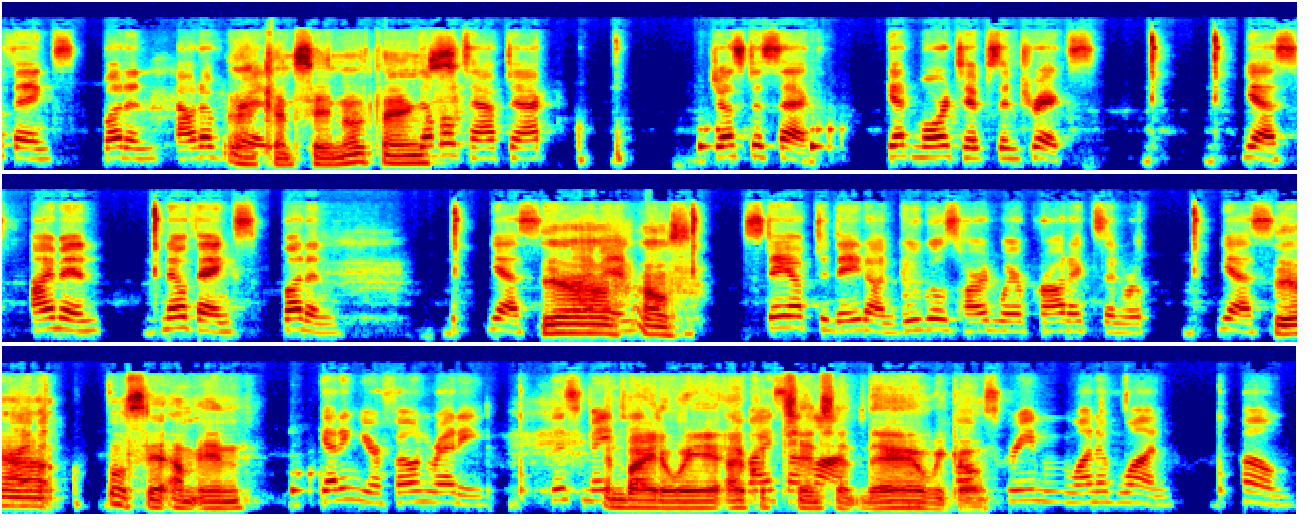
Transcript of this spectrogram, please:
thanks. Button. Out of I grid. can say no thanks. Double tap to act. Just a sec. Get more tips and tricks. Yes, I'm in. No thanks. Button. Yes, I'm in. I'll s- Stay up to date on Google's hardware products and re- yes, yeah, I'm in. we'll say I'm in. getting your phone ready. This may And by the way, I could change unlocked. it. There we go. Home screen one of one. Home.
